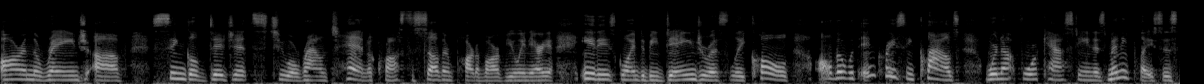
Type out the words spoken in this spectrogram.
are in the range of single digits to around 10 across the southern part of our viewing area. It is going to be dangerously cold, although with increasing clouds, we're not forecasting as many places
